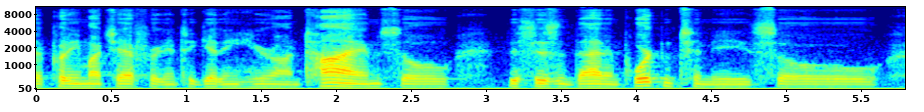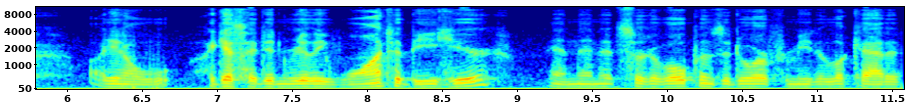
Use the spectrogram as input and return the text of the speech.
uh, putting much effort into getting here on time, so this isn't that important to me. So, you know, I guess I didn't really want to be here, and then it sort of opens the door for me to look at it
